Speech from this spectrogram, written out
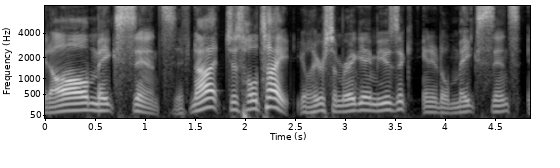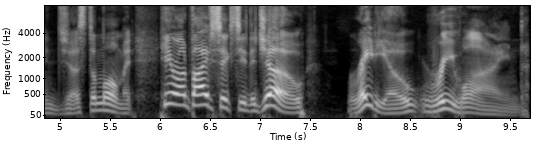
it all makes sense. If not, just hold tight. You'll hear some reggae music and it'll make sense in just a moment. Here on 560 The Joe, Radio Rewind.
